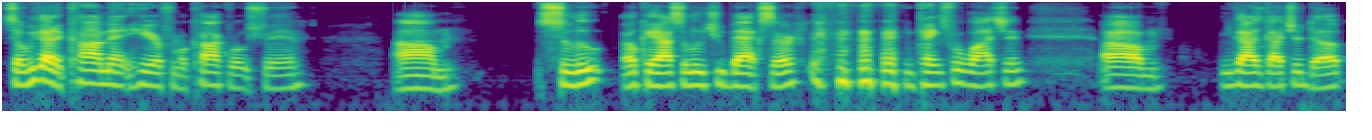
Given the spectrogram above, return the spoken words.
So we got a comment here from a cockroach fan. Um, salute. Okay, I salute you back, sir. Thanks for watching. Um, you guys got your dub.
